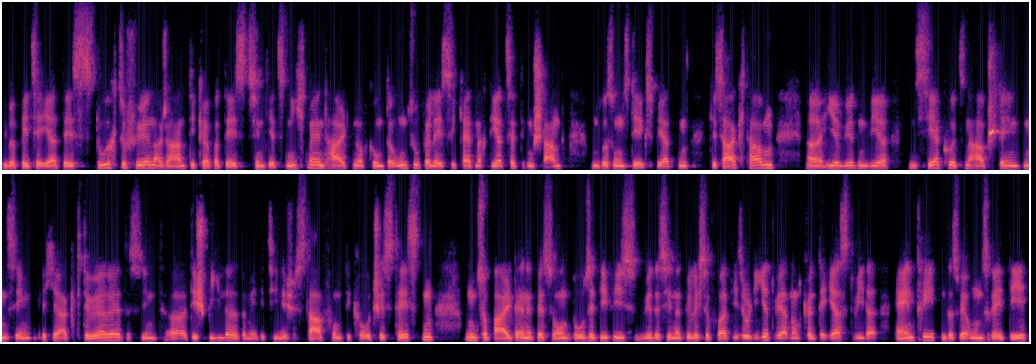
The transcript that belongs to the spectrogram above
über PCR-Tests durchzuführen. Also Antikörpertests sind jetzt nicht mehr enthalten aufgrund der Unzuverlässigkeit nach derzeitigem Stand und was uns die Experten gesagt haben. Äh, hier würden wir in sehr kurzen Abständen sämtliche Akteure, das sind äh, die Spieler, der medizinische Staff und die Coaches testen. Und sobald eine Person positiv ist, würde sie natürlich sofort isoliert werden und könnte erst wieder eintreten. Das wäre unsere Idee,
